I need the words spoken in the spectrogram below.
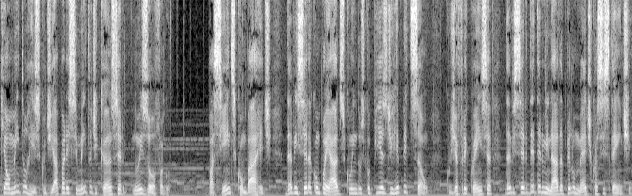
que aumenta o risco de aparecimento de câncer no esôfago. Pacientes com Barrett devem ser acompanhados com endoscopias de repetição, cuja frequência deve ser determinada pelo médico assistente.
